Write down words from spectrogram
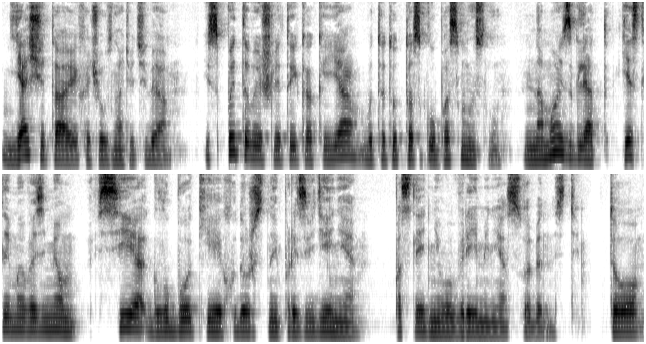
Я считаю и хочу узнать у тебя, Испытываешь ли ты, как и я, вот эту тоску по смыслу? На мой взгляд, если мы возьмем все глубокие художественные произведения последнего времени особенности, то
